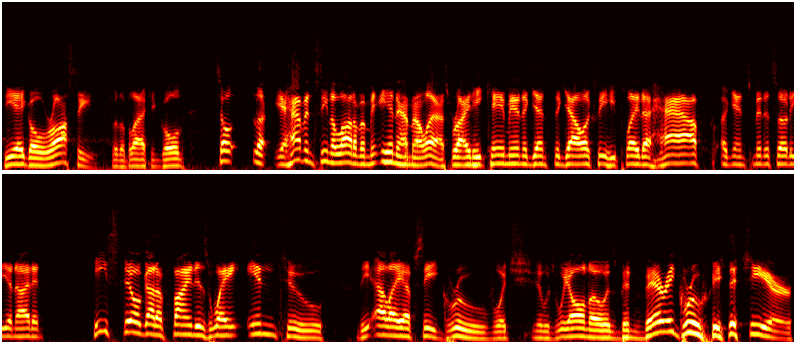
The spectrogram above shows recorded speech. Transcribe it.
Diego Rossi for the black and gold. So, look, you haven't seen a lot of him in MLS, right? He came in against the Galaxy. He played a half against Minnesota United. He's still got to find his way into the LAFC groove, which, as we all know, has been very groovy this year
